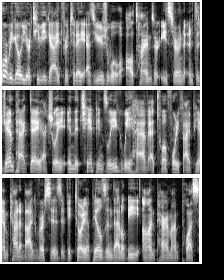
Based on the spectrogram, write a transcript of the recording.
Before we go, your TV guide for today, as usual, all times are Eastern, and it's a jam-packed day. Actually, in the Champions League, we have at 12:45 p.m. Karabag versus Victoria Pilsen. That'll be on Paramount Plus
